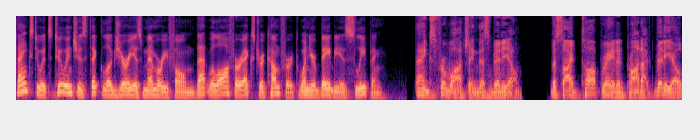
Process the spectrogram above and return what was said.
Thanks to its 2 inches thick luxurious memory foam that will offer extra comfort when your baby is sleeping. Thanks for watching this video. Beside top rated product video,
